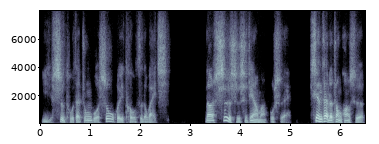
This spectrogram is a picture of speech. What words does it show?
以试图在中国收回投资的外企。那事实是这样吗？不是哎，现在的状况是，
